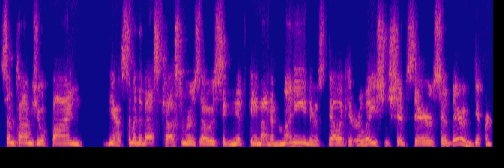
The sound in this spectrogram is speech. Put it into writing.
sometimes you'll find, you know, some of the best customers owe a significant amount of money. There's delicate relationships there. So there are different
